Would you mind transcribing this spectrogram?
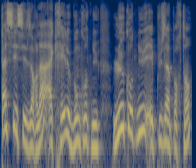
Passez ces heures à créer le bon contenu. Le contenu est plus important.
